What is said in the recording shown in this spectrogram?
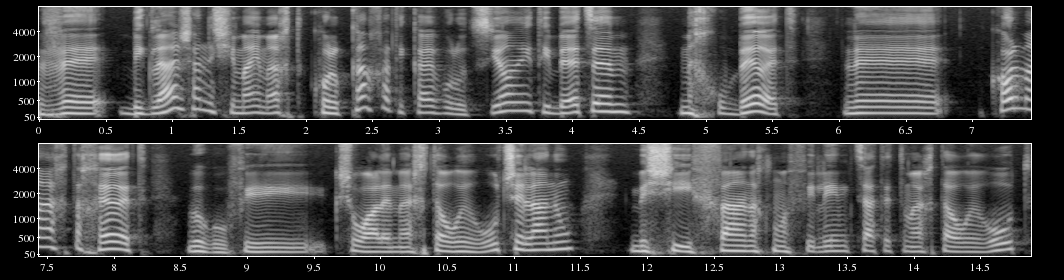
ובגלל שהנשימה היא מערכת כל כך עתיקה אבולוציונית, היא בעצם מחוברת לכל מערכת אחרת בגוף. היא קשורה למערכת העוררות שלנו, בשאיפה אנחנו מפעילים קצת את מערכת העוררות,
